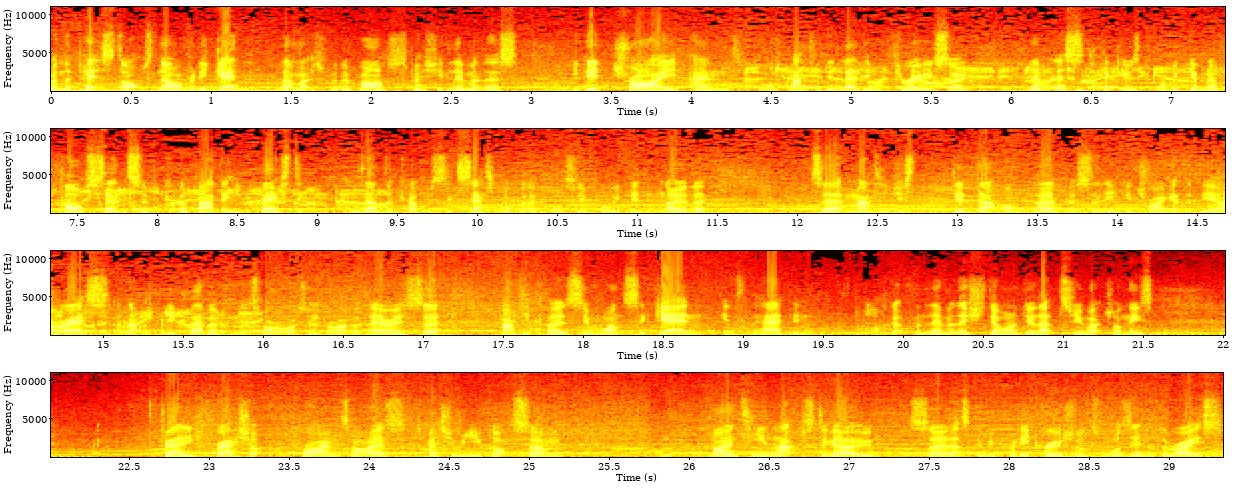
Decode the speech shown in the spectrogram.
from the pit stops. No one really gained that much of an advantage, especially Limitless. He did try, and of course Matty did let him through. So Limitless, I think he was probably given a false sense of the fact that he managed his undercut was successful, but of course he probably didn't know that uh, Matty just did that on purpose so that he could try and get the DRS, and that was pretty clever from the Toro Rosso driver there. As uh, Matty closes in once again into the hairpin, lock up for Limitless. You don't want to do that too much on these fairly fresh prime tyres, especially when you've got some 19 laps to go. So that's going to be pretty crucial towards the end of the race.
